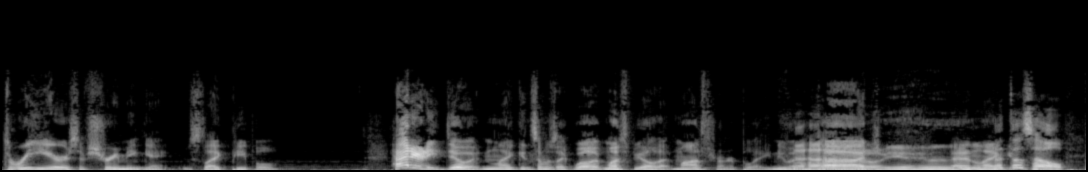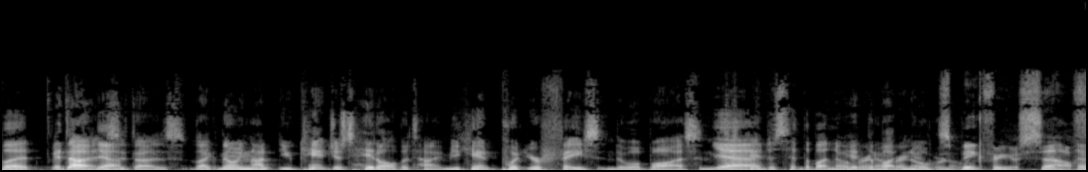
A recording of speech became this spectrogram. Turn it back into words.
three years of streaming games. Like people, how did he do it? And like, and someone's like, well, it must be all that Monster Hunter play. He knew how to dodge. Oh, yeah. and like that does help, but it does. Yeah. It does. Like knowing not you can't just hit all the time. You can't put your face into a boss and Yeah, can't just hit the button over hit the and button over again. over and Speak for yourself.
